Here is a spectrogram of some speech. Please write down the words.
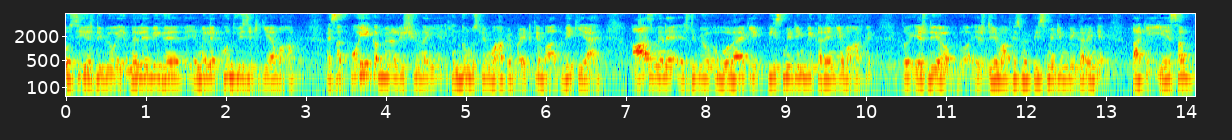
ओसी एसडीपीओ एमएलए भी गए थे एमएलए खुद विज़िट किया वहाँ पर ऐसा कोई कम्युनल इश्यू नहीं है। हिंदू मुस्लिम वहाँ पे बैठ के बात भी किया है। आज मैंने एसडीपीओ को बोला है कि एक पीस मीटिंग भी करेंगे वहाँ पे। तो एसडी एसडीएम ऑफ़िस में पीस मीटिंग भी करेंगे ताकि ये सब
